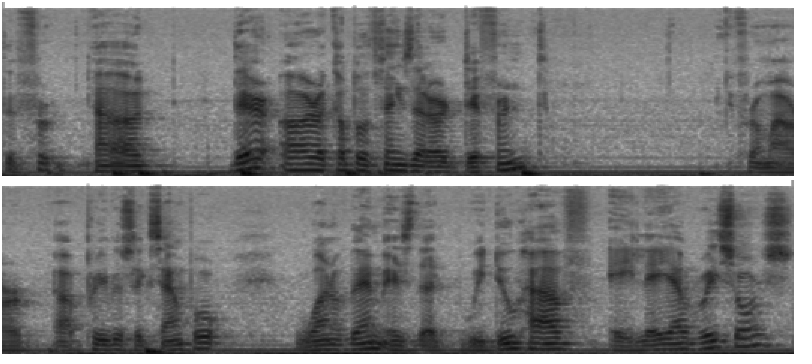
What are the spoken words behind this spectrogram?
The uh, there are a couple of things that are different from our uh, previous example. One of them is that we do have a layout resource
